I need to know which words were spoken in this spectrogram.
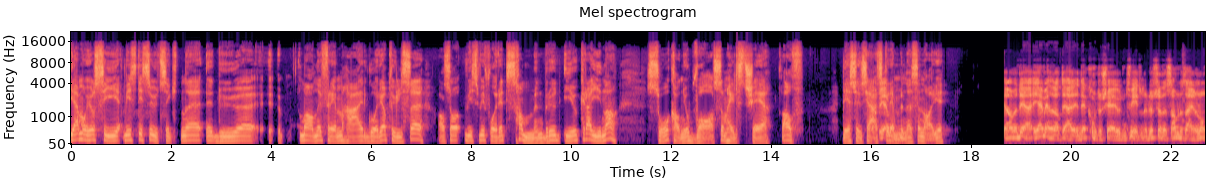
jeg må jo si hvis disse utsiktene eh, du eh, maner frem her går i oppfyllelse, altså hvis vi får et sammenbrudd i Ukraina, så kan jo hva som helst skje, Alf. Det syns jeg er skremmende scenarioer. Ja, men det, jeg mener at det, er, det, kommer til å skje uten tvil. Russerne samler seg jo nå.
